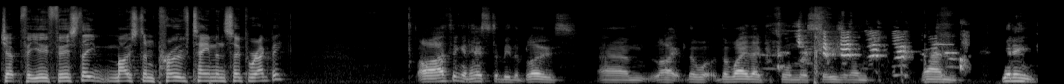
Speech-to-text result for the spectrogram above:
Jip, for you, firstly, most improved team in Super Rugby? Oh, I think it has to be the Blues. Um, like the the way they performed this season and um, getting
